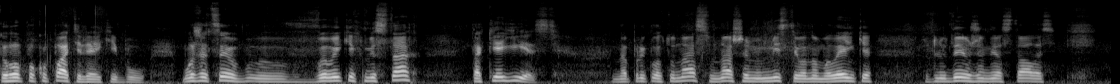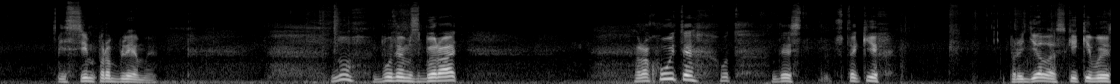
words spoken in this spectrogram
того покупателя, який був. Може це в великих містах таке є. Наприклад, у нас в нашому місті воно маленьке, тут людей вже не осталось. І з цим проблеми. Ну, будемо збирати. Рахуйте, от десь в таких пределах, скільки ви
